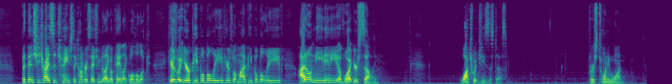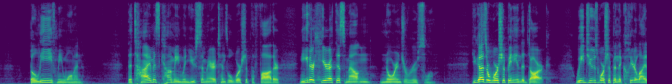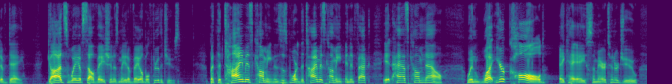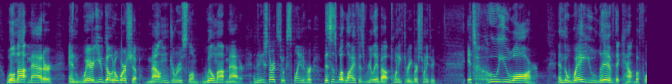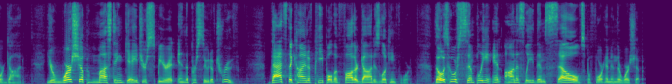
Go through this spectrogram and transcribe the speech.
But then she tries to change the conversation and be like, okay, like, well, look, here's what your people believe, here's what my people believe. I don't need any of what you're selling. Watch what Jesus does. Verse 21. Believe me, woman, the time is coming when you Samaritans will worship the Father, neither here at this mountain nor in Jerusalem. You guys are worshiping in the dark. We Jews worship in the clear light of day. God's way of salvation is made available through the Jews. But the time is coming, and this is important the time is coming, and in fact, it has come now, when what you're called, aka Samaritan or Jew, will not matter, and where you go to worship, Mountain Jerusalem, will not matter. And then he starts to explain to her this is what life is really about. 23, verse 23. It's who you are and the way you live that count before God. Your worship must engage your spirit in the pursuit of truth. That's the kind of people the Father God is looking for. Those who are simply and honestly themselves before Him in their worship.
